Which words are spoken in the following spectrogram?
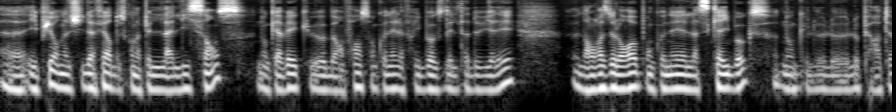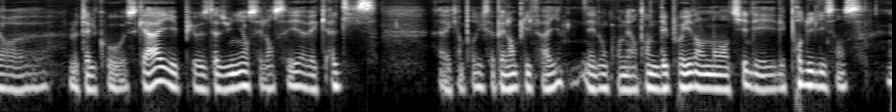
Euh, et puis on a le chiffre d'affaires de ce qu'on appelle la licence. Donc avec, euh, bah, en France, on connaît la Freebox Delta de Vialet. Euh, Dans le reste de l'Europe, on connaît la Skybox, donc le- le- l'opérateur, euh, le telco Sky. Et puis aux États-Unis, on s'est lancé avec Altis, avec un produit qui s'appelle Amplify. Et donc on est en train de déployer dans le monde entier des, des produits de licence. Euh,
